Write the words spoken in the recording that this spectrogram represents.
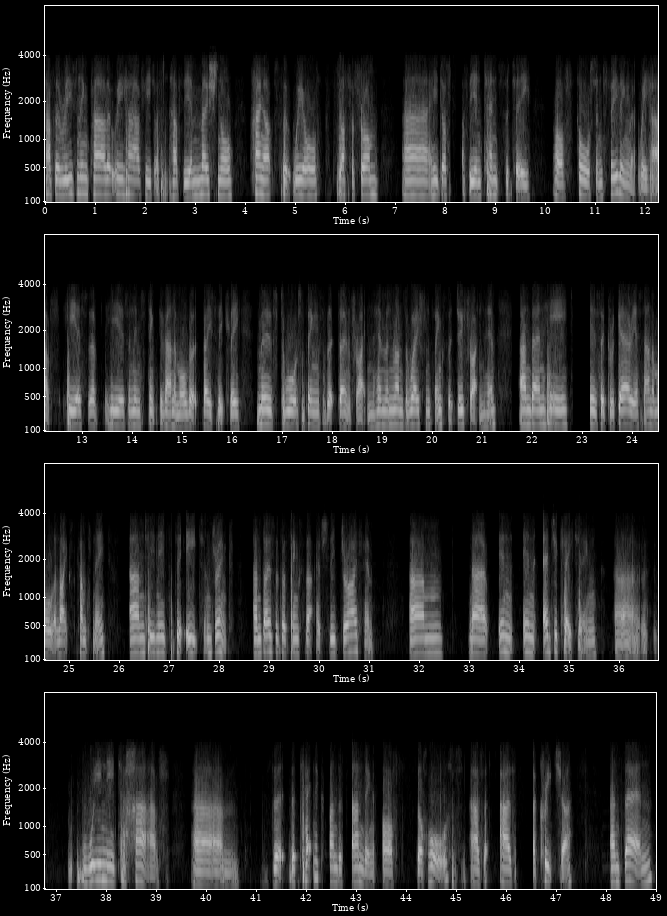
have the reasoning power that we have. He doesn't have the emotional hang-ups that we all suffer from. Uh, he doesn't have the intensity of thought and feeling that we have. He is a, he is an instinctive animal that basically moves towards things that don't frighten him and runs away from things that do frighten him. And then he is a gregarious animal that likes company and he needs to eat and drink. And those are the things that actually drive him. Um, now, in, in educating, uh, we need to have um, the, the technical understanding of the horse as, as a creature, and then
